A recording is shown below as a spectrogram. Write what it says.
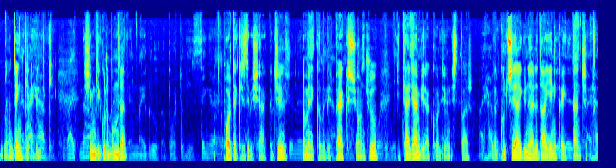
Denk gelebildik. Şimdi grubumda Portekizli bir şarkıcı, Amerikalı bir perküsyoncu, İtalyan bir akordeonist var ve Kutsiyer Güner'le daha yeni kayıttan çıktık.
